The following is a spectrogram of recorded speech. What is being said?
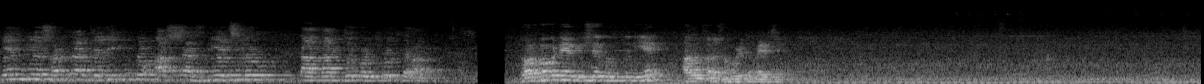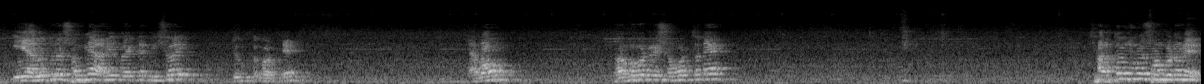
কেন্দ্রীয় সরকার যে লিখিত আশ্বাস দিয়েছিল, তা কার্যকরী করতে হবে। ধর্মঘটের বিষয়বস্তু নিয়ে আলোচনা সংঘটিত হয়েছে। এই আলোচনার সঙ্গে আমি কয়েকটা বিষয় যুক্ত করতে এবং ধর্মঘটের সমর্থনে ছাত্র যুব সংগঠনের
